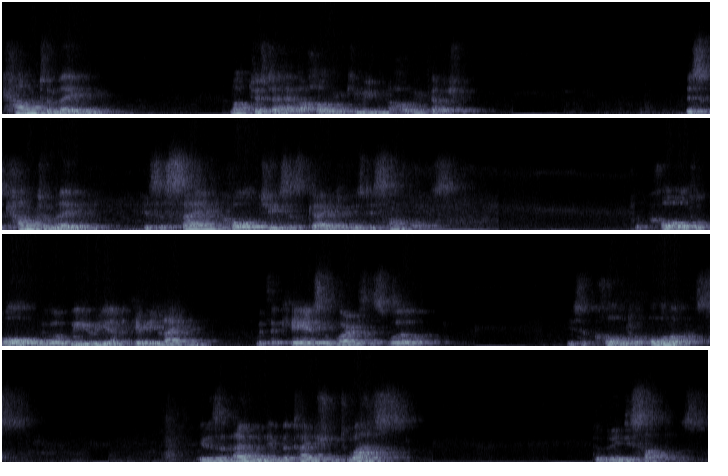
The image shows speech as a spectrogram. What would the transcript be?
Come to me, not just to have a holy communion, a holy fellowship. This come to me is the same call Jesus gave to his disciples. The call to all who are weary and heavy laden with the cares and worries of this world is a call to all of us. It is an open invitation to us to be disciples.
